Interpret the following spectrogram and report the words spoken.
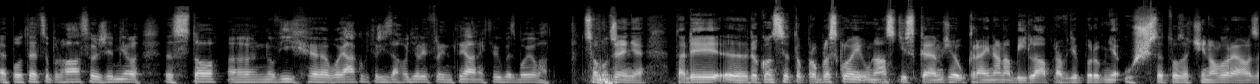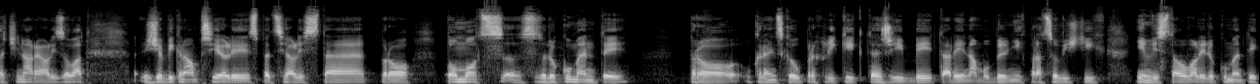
uh, po té, co prohlásil, že měl 100 uh, nových vojáků, kteří zahodili flinty a nechtěli vůbec bojovat. Samozřejmě. Tady dokonce to problesklo i u nás tiskem, že Ukrajina nabídla a pravděpodobně už se to začínalo začíná realizovat, že by k nám přijeli specialisté pro pomoc s dokumenty pro ukrajinské uprchlíky, kteří by tady na mobilních pracovištích jim vystavovali dokumenty.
